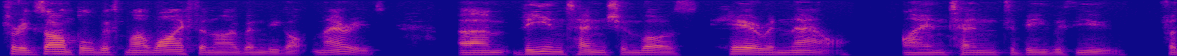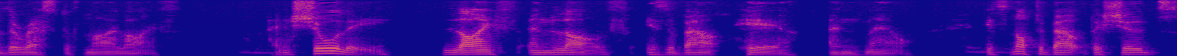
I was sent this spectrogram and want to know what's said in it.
for example, with my wife and I, when we got married, um, the intention was here and now, I intend to be with you for the rest of my life. Mm. And surely life and love is about here and now. It's mm. not about the shoulds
